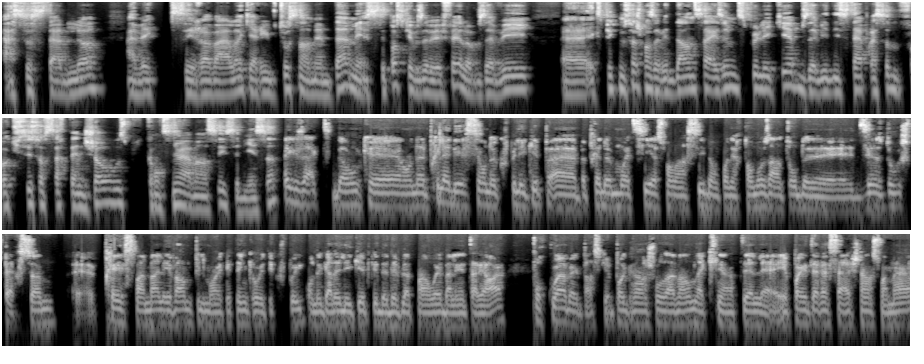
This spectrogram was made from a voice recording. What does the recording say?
à ce stade-là avec ces revers-là qui arrivent tous en même temps, mais c'est pas ce que vous avez fait. Là. Vous avez euh, explique-nous ça. Je pense que vous avez downsizé un petit peu l'équipe. Vous avez décidé après ça de vous focuser sur certaines choses puis continuer à avancer. C'est bien ça? Exact. Donc, euh, on a pris la décision de couper l'équipe à, peu près de moitié à ce moment-ci. Donc, on est retombé aux alentours de 10-12 personnes, euh, principalement les ventes puis le marketing qui ont été coupés. On a gardé l'équipe qui est de développement web à l'intérieur. Pourquoi? Ben, parce qu'il n'y a pas grand-chose à vendre. La clientèle n'est pas intéressée à acheter en ce moment.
